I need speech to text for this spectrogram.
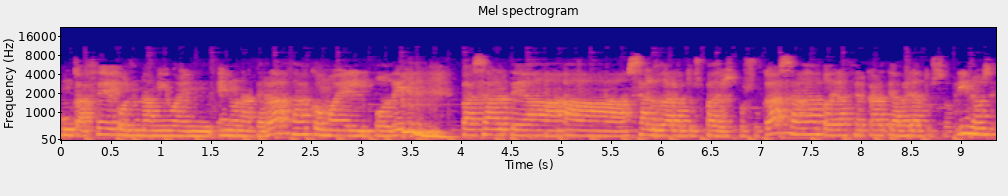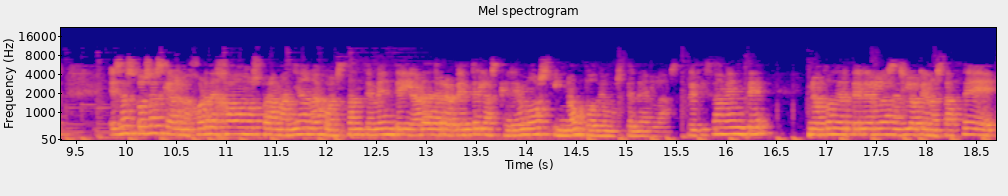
un café con un amigo en, en una terraza, como el poder pasarte a, a, saludar a tus padres por su casa, poder acercarte a ver a tus sobrinos. Esas cosas que a lo mejor dejábamos para mañana constantemente y ahora de repente las queremos y no podemos tenerlas. Precisamente no poder tenerlas es lo que nos hace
